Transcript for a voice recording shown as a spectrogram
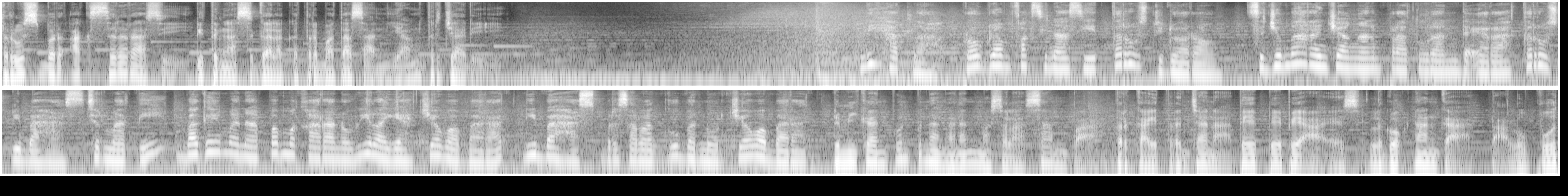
terus berakselerasi di tengah segala keterbatasan yang terjadi. Lihatlah, program vaksinasi terus didorong. Sejumlah rancangan peraturan daerah terus dibahas. Cermati bagaimana pemekaran wilayah Jawa Barat dibahas bersama Gubernur Jawa Barat. Demikian pun penanganan masalah sampah terkait rencana TPPAS Legok Nangka tak luput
